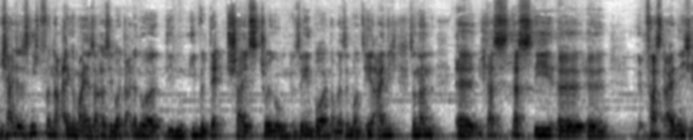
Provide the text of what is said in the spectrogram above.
Ich halte das nicht für eine allgemeine Sache, dass die Leute alle nur den Evil Dead Scheiß, Entschuldigung, sehen wollen, aber da sind wir uns eh einig, sondern äh, dass, dass die äh, äh, fast einig,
